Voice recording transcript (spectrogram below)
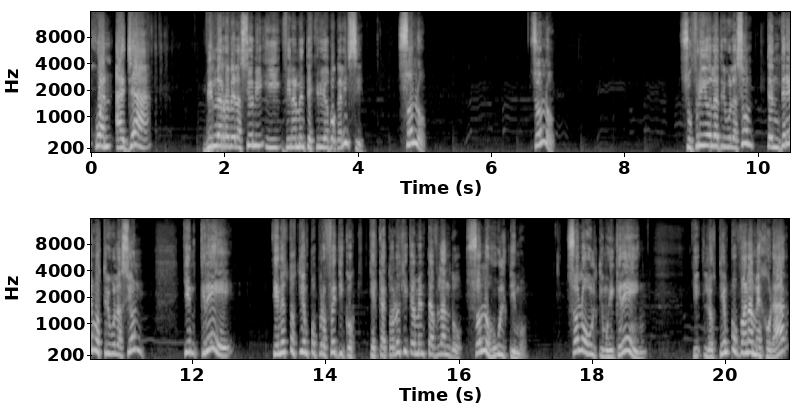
Juan allá, viene la revelación y, finalmente escribe Apocalipsis. Solo. Solo. Sufrido la tribulación, tendremos tribulación. Quien cree que en estos tiempos proféticos, que escatológicamente hablando son los últimos, son los últimos y creen que los tiempos van a mejorar,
